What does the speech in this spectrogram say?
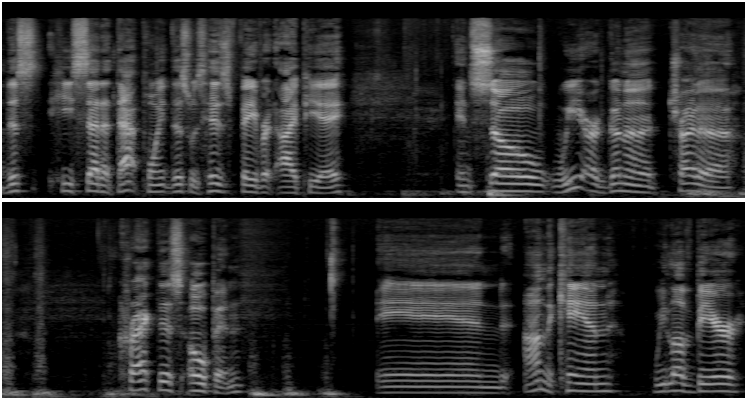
This, he said at that point, this was his favorite IPA. And so we are to try to crack this open. And on the can, we love beer,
